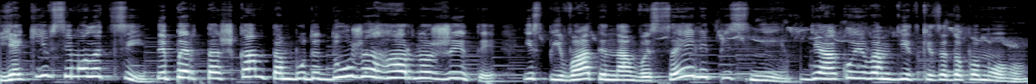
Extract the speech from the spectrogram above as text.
Які всі молодці! Тепер пташкам там буде дуже гарно жити і співати нам веселі пісні. Дякую вам, дітки, за допомогу.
